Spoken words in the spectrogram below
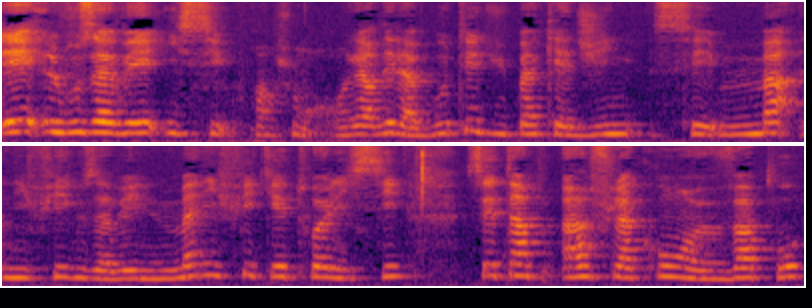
Et vous avez ici, franchement, regardez la beauté du packaging, c'est magnifique. Vous avez une magnifique étoile ici. C'est un, flacon euh, Vapo.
